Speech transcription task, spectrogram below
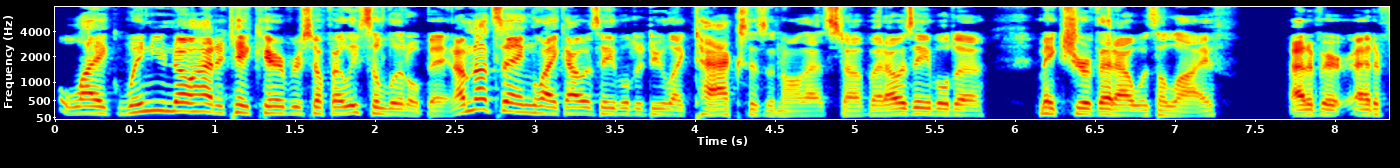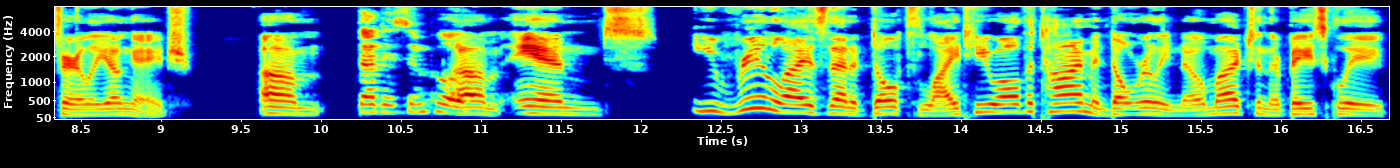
Like when you know how to take care of yourself at least a little bit. I'm not saying like I was able to do like taxes and all that stuff, but I was able to make sure that I was alive at a ver- at a fairly young age. Um That is important. um, and you realize that adults lie to you all the time and don't really know much, and they're basically,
